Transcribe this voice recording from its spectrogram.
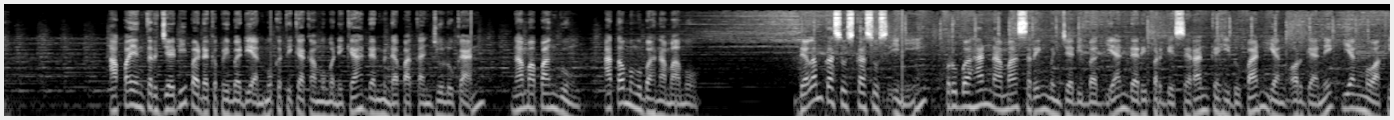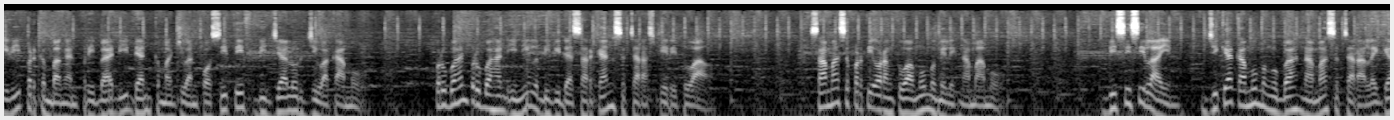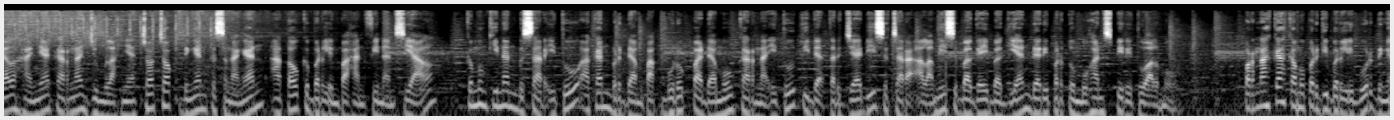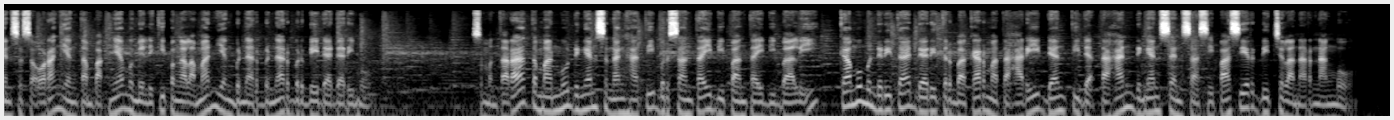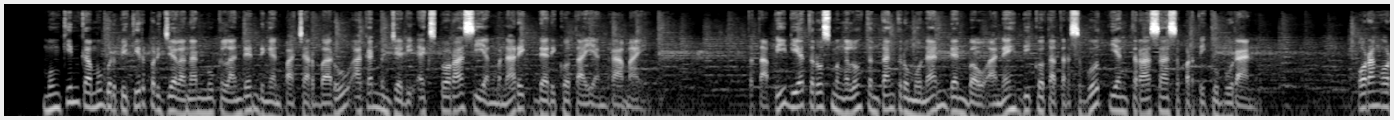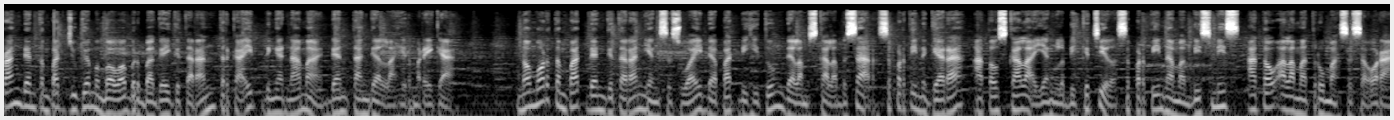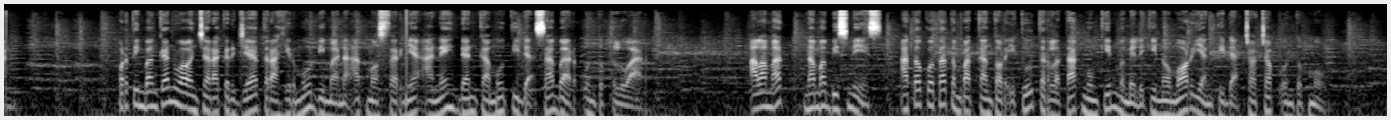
Apa yang terjadi pada kepribadianmu ketika kamu menikah dan mendapatkan julukan, nama panggung, atau mengubah namamu? Dalam kasus-kasus ini, perubahan nama sering menjadi bagian dari pergeseran kehidupan yang organik yang mewakili perkembangan pribadi dan kemajuan positif di jalur jiwa kamu. Perubahan-perubahan ini lebih didasarkan secara spiritual. Sama seperti orang tuamu memilih namamu. Di sisi lain, jika kamu mengubah nama secara legal hanya karena jumlahnya cocok dengan kesenangan atau keberlimpahan finansial, kemungkinan besar itu akan berdampak buruk padamu karena itu tidak terjadi secara alami sebagai bagian dari pertumbuhan spiritualmu. Pernahkah kamu pergi berlibur dengan seseorang yang tampaknya memiliki pengalaman yang benar-benar berbeda darimu? Sementara temanmu dengan senang hati bersantai di pantai di Bali, kamu menderita dari terbakar matahari dan tidak tahan dengan sensasi pasir di celana renangmu. Mungkin kamu berpikir perjalananmu ke London dengan pacar baru akan menjadi eksplorasi yang menarik dari kota yang ramai. Tetapi dia terus mengeluh tentang kerumunan dan bau aneh di kota tersebut yang terasa seperti kuburan. Orang-orang dan tempat juga membawa berbagai getaran terkait dengan nama dan tanggal lahir mereka. Nomor tempat dan getaran yang sesuai dapat dihitung dalam skala besar seperti negara atau skala yang lebih kecil seperti nama bisnis atau alamat rumah seseorang. Pertimbangkan wawancara kerja terakhirmu di mana atmosfernya aneh dan kamu tidak sabar untuk keluar. Alamat, nama bisnis, atau kota tempat kantor itu terletak mungkin memiliki nomor yang tidak cocok untukmu.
